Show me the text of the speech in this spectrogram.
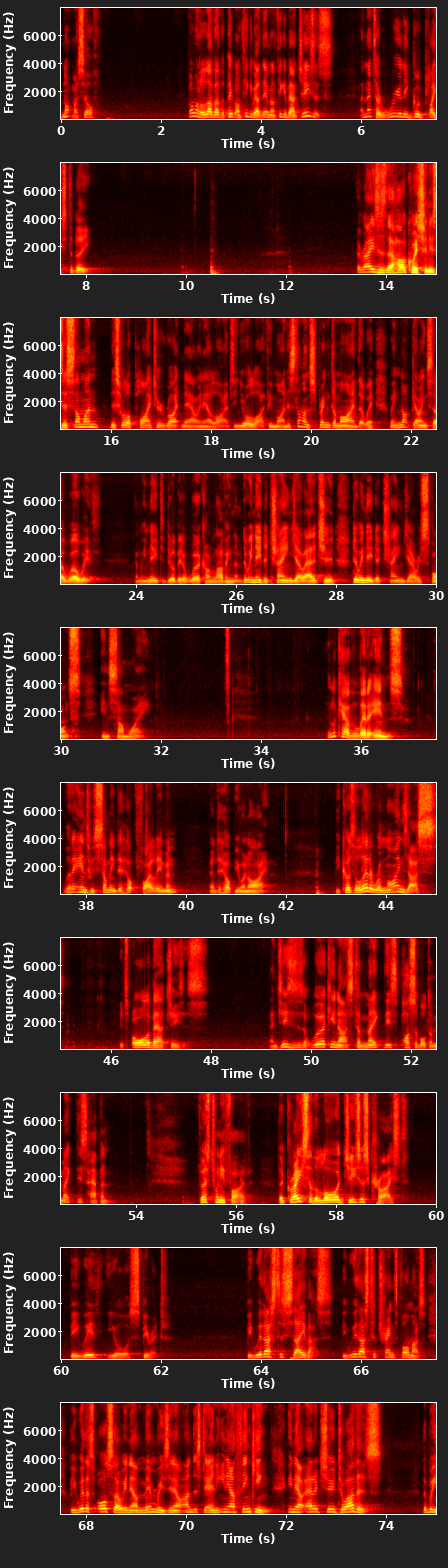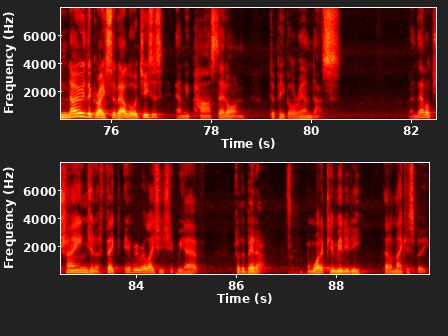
Not myself. If I want to love other people, I'm thinking about them and I'm thinking about Jesus. And that's a really good place to be. It raises the whole question is there someone this will apply to right now in our lives, in your life, in mine? Is someone spring to mind that we're, we're not going so well with? And we need to do a bit of work on loving them. Do we need to change our attitude? Do we need to change our response in some way? And look how the letter ends. The letter ends with something to help Philemon and to help you and I. Because the letter reminds us it's all about Jesus. And Jesus is at work in us to make this possible, to make this happen. Verse 25 The grace of the Lord Jesus Christ be with your spirit. Be with us to save us. Be with us to transform us. Be with us also in our memories, in our understanding, in our thinking, in our attitude to others. That we know the grace of our Lord Jesus and we pass that on to people around us. And that'll change and affect every relationship we have for the better. And what a community that'll make us be.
